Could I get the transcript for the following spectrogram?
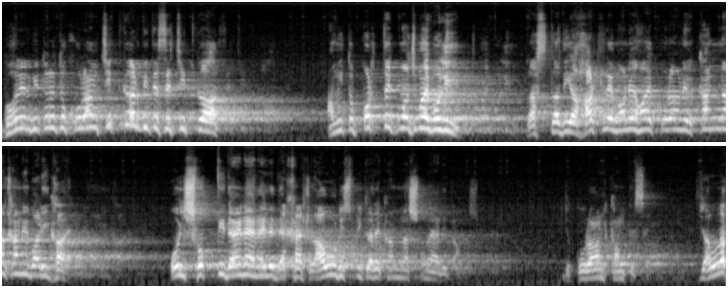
ঘরের ভিতরে তো কোরআন চিৎকার দিতেছে, চিৎকার। আমি তো প্রত্যেক মজমায় বলি, রাস্তা দিয়ে হাঁটলে মনে হয় কোরআনের কান্না কানে বাড়ি খায়। ওই শক্তি দেয় না, নাইলে দেখা লাউড স্পিকারে কান্না শোনায় দিতাম যে কোরআন কানতেছে যে আল্লাহ,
